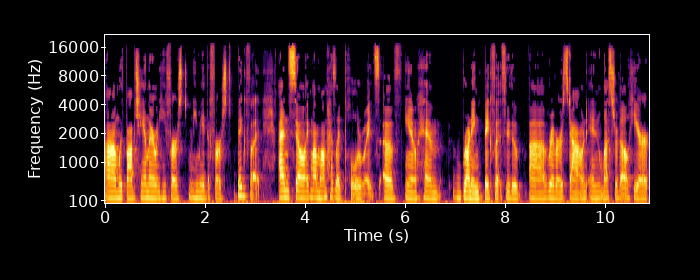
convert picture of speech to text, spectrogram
um, with Bob Chandler when he first when he made the first Bigfoot, and so like my mom has like Polaroids of you know him running Bigfoot through the uh, rivers down in Lesterville here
